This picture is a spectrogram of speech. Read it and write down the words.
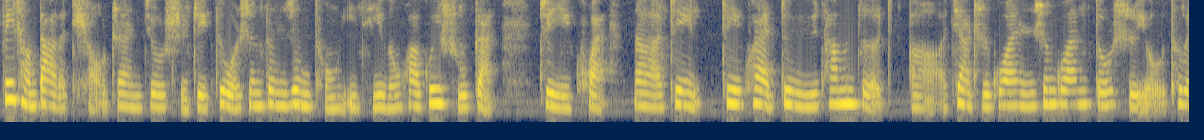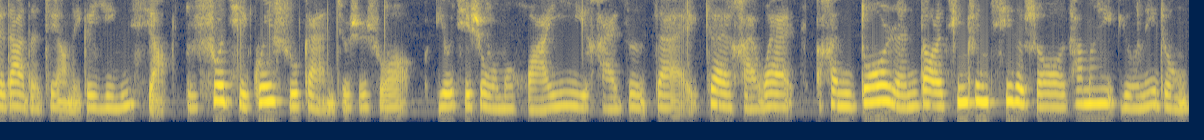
非常大的挑战就是这自我身份认同以及文化归属感这一块。那这这一块对于他们的啊价值观、人生观都是有特别大的这样的一个影响。说起归属感，就是说。尤其是我们华裔孩子在在海外，很多人到了青春期的时候，他们有那种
